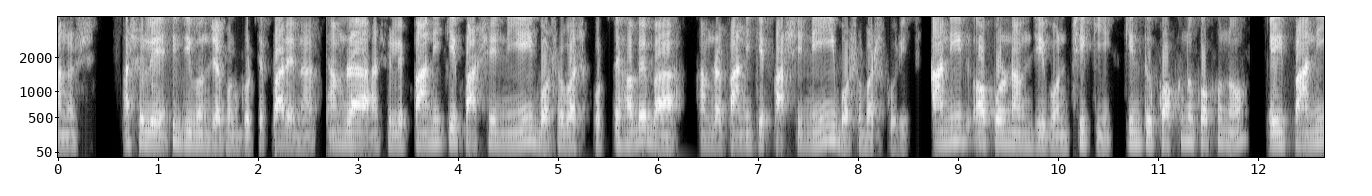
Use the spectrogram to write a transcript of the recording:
মানুষ আসলে জীবন যাপন করতে পারে না, আমরা আসলে পানিকে পাশে নিয়েই বসবাস করতে হবে বা আমরা পানিকে পাশে নিয়েই বসবাস করি। পানির অপর নাম জীবন ঠিকই, কিন্তু কখনো কখনো এই পানি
